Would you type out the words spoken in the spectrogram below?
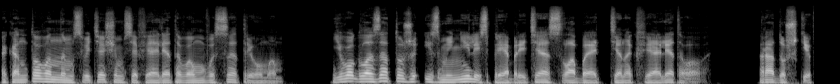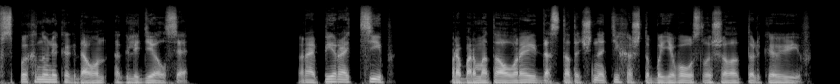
окантованным светящимся фиолетовым высетриумом. Его глаза тоже изменились, приобретя слабый оттенок фиолетового. Радужки вспыхнули, когда он огляделся. «Рапира тип», — пробормотал Рэй достаточно тихо, чтобы его услышала только Вив.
